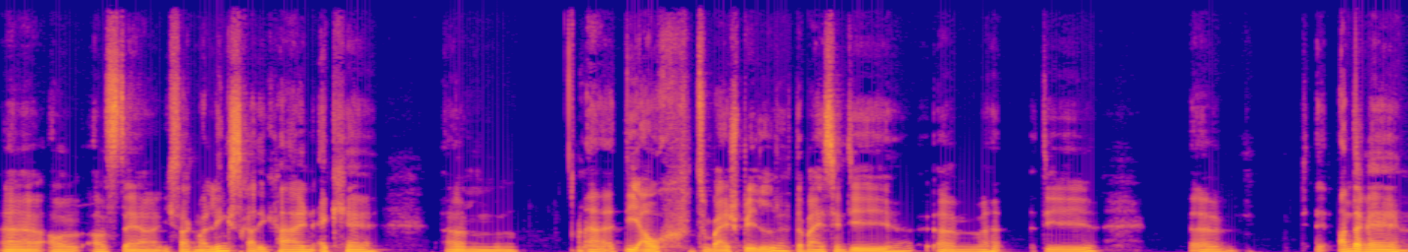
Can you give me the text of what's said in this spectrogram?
äh, au- aus der, ich sag mal, linksradikalen Ecke, ähm, äh, die auch zum Beispiel dabei sind, die, ähm, die äh, andere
